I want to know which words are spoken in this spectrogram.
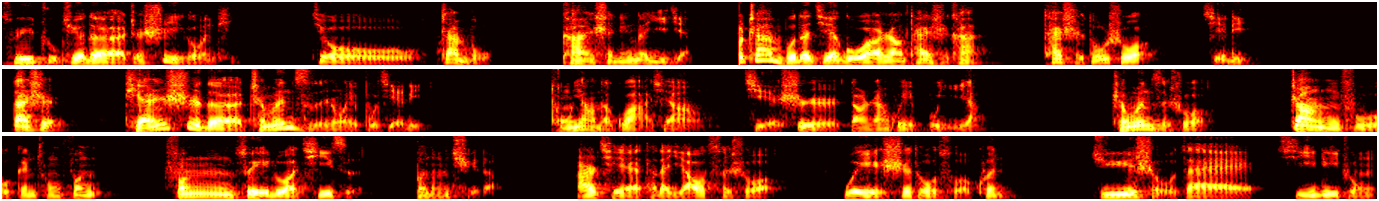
崔杼觉得这是一个问题，就占卜，看神灵的意见。占卜的结果让太史看，太史都说吉利。但是田氏的陈文子认为不吉利，同样的卦象解释当然会不一样。陈文子说：“丈夫跟从风，风坠落妻子，不能娶的。而且他的爻辞说为石头所困，居守在吉利中，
